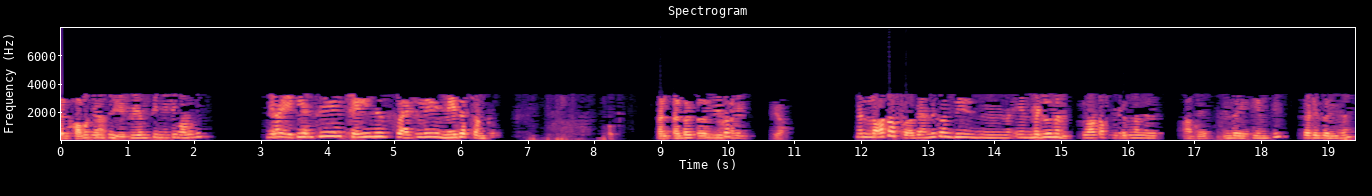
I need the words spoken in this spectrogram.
and How much is the APMC making out of it? Yeah, APMC chain is actually major chunk. Okay. And, and the, uh, because, I mean, yeah. A lot of them, because the in middlemen, lot of middlemen are there in the APMC. That is the reason.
